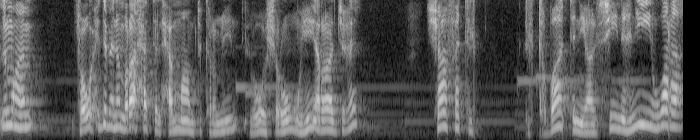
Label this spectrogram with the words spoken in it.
المهم فوحدة منهم راحت الحمام تكرمين الووش روم وهي راجعة شافت ال- الكباتن جالسين هني ورا.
